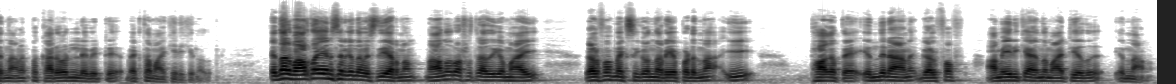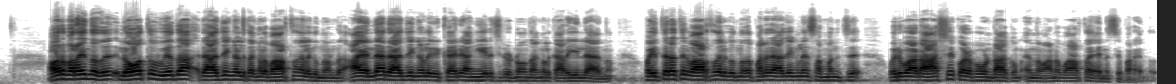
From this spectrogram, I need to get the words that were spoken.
എന്നാണ് ഇപ്പോൾ കരോലിൻ ലെവിറ്റ് വ്യക്തമാക്കിയിരിക്കുന്നത്. എന്നാൽ വാർത്താ ഏജൻസി നൽകുന്ന വിശദീകരണം നാനൂറ് വർഷത്തിലധികമായി ഗൾഫ് ഓഫ് മെക്സിക്കോ എന്നറിയപ്പെടുന്ന ഈ ഭാഗത്തെ എന്തിനാണ് ഗൾഫ് ഓഫ് അമേരിക്ക എന്ന് മാറ്റിയത് എന്നാണ്. അവർ പറയുന്നത് ലോകത്ത് വിവിധ രാജ്യങ്ങളിൽ തങ്ങൾ വാർത്ത നൽകുന്നുണ്ട്. ആ എല്ലാ രാജ്യങ്ങളും ഇക്കാര്യം അംഗീകരിച്ചിട്ടുണ്ടോ തങ്ങൾക്ക് അറിയില്ല എന്നും. അപ്പോൾ ഇത്തരത്തിൽ വാർത്ത നൽകുന്നത് പല രാജ്യങ്ങളെയും സംബന്ധിച്ച് ഒരുപാട് ആശയക്കുഴപ്പമുണ്ടാക്കും എന്നുമാണ് വാർത്ത ഏജൻസി പറയുന്നത്.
